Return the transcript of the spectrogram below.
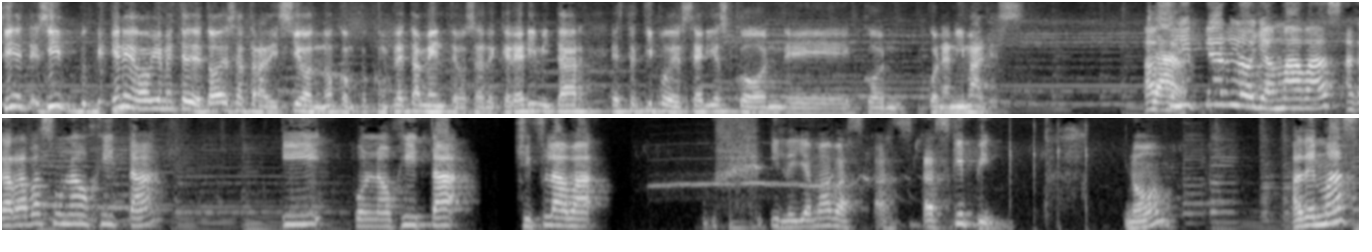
Sí, sí, viene obviamente de toda esa tradición, ¿no? Com- completamente, o sea, de querer imitar este tipo de series con, eh, con, con animales. A Claro. Flipper lo llamabas, agarrabas una hojita y con la hojita chiflaba y le llamabas a, a Skippy, ¿no? Además,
